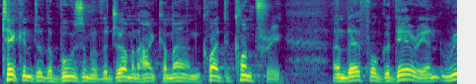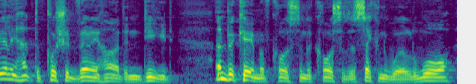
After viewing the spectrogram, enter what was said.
taken to the bosom of the German High Command, quite the contrary. And therefore, Guderian really had to push it very hard indeed, and became, of course, in the course of the Second World War,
